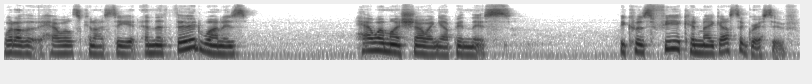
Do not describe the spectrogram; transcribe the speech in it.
What other, how else can I see it? And the third one is how am I showing up in this? Because fear can make us aggressive,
